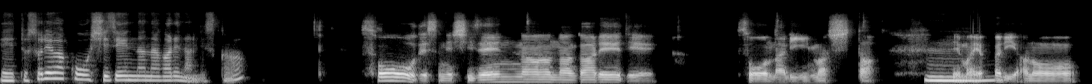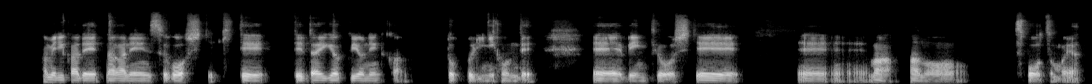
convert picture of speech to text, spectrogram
えっ、ー、と、それはこう自然な流れなんですか？そうですね。自然な流れでそうなりました。で、まあ、やっぱり、あの、アメリカで長年過ごしてきて、で、大学4年間、どっぷり日本で、えー、勉強して、えー、まあ、あの、スポーツもやっ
